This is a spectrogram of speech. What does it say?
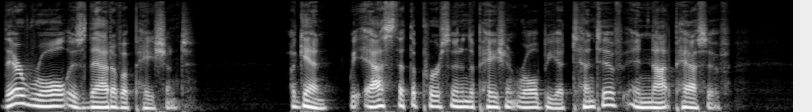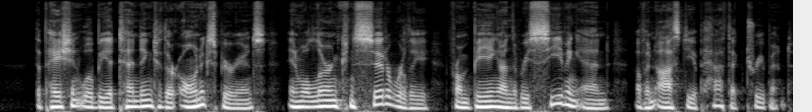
their role is that of a patient. Again, we ask that the person in the patient role be attentive and not passive. The patient will be attending to their own experience and will learn considerably from being on the receiving end of an osteopathic treatment.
